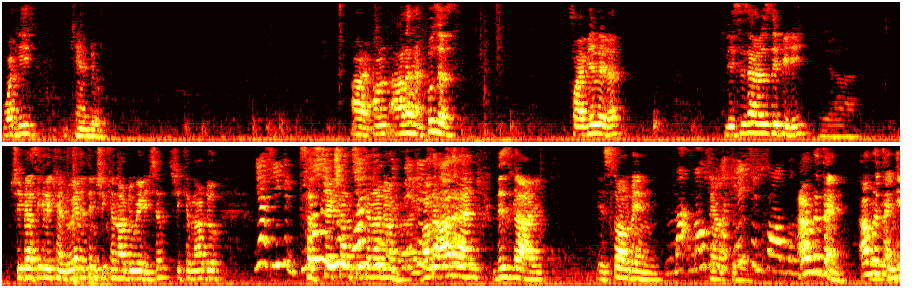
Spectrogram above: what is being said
what he can do. All right. On the other hand, Pooja's five years later. This is her ZPD. yeah. She basically can do anything. She cannot do addition. She cannot do Yes, he can subtraction. She cannot do. but they On the other hand, this guy is solving mu- multiplication problems. everything. Everything. He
